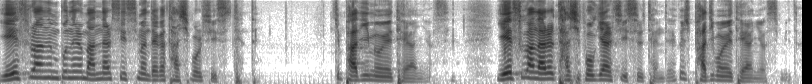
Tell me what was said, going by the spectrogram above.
예수라는 분을 만날 수 있으면 내가 다시 볼 수 있을 텐데. 바디메오의 대안이었어요. 예수가 나를 다시 보게 할 수 있을 텐데. 그것이 바디메오의 대안이었습니다.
